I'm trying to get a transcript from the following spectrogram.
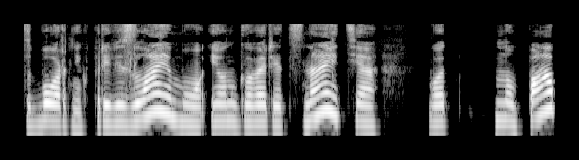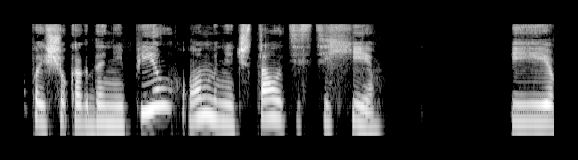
сборник, привезла ему, и он говорит, знаете, вот, ну, папа еще когда не пил, он мне читал эти стихи. И,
